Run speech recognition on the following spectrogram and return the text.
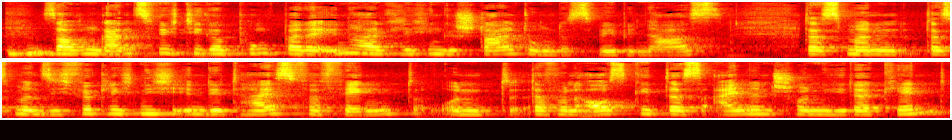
Das ist auch ein ganz wichtiger Punkt bei der inhaltlichen Gestaltung des Webinars, dass man, dass man sich wirklich nicht in Details verfängt und davon ausgeht, dass einen schon jeder kennt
